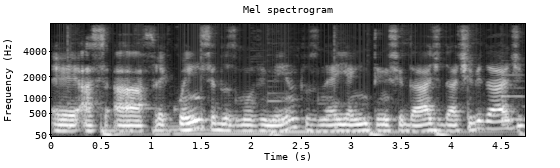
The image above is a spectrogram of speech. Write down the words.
é, a, a, frequência dos movimentos né, e a intensidade da atividade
